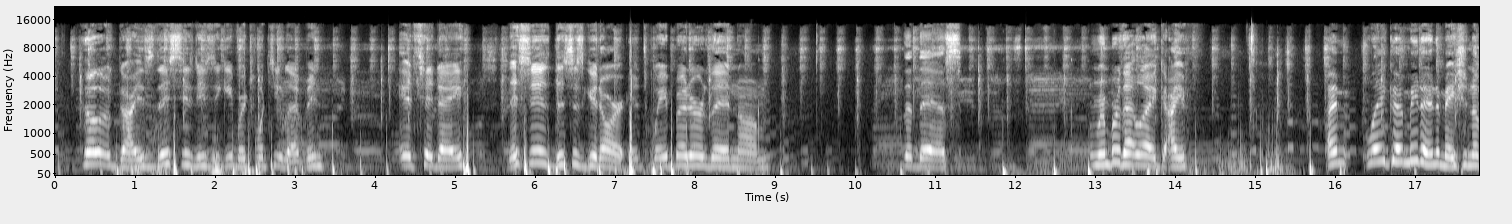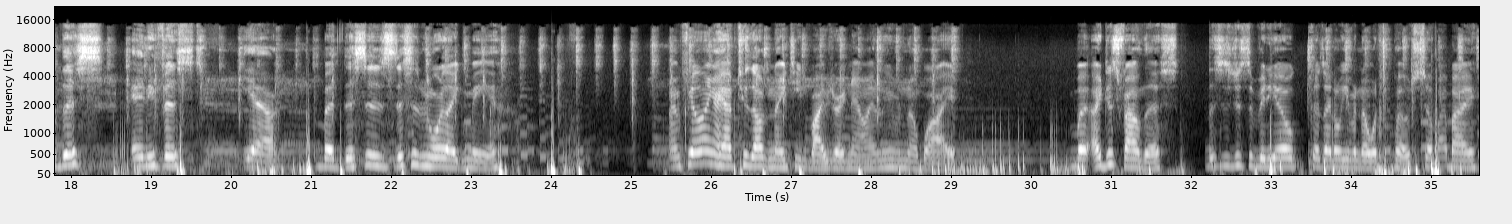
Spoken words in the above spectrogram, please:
Hello guys, this is Easy Gamer 2011 and today this is this is good art. It's way better than um than this. Remember that like I I'm like I made an animation of this Anifist. Yeah. But this is this is more like me. I'm feeling I have 2019 vibes right now. I don't even know why. But I just found this. This is just a video because I don't even know what to post. So bye bye.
